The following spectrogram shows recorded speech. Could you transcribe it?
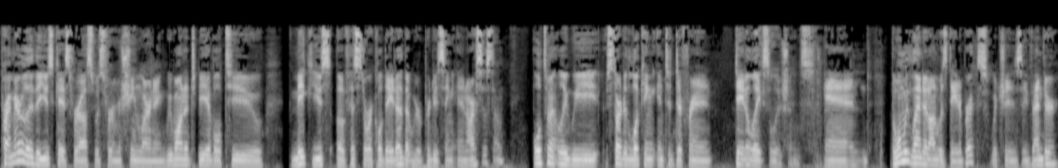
Primarily the use case for us was for machine learning. We wanted to be able to make use of historical data that we were producing in our system. Ultimately, we started looking into different data lake solutions. And the one we landed on was Databricks, which is a vendor.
